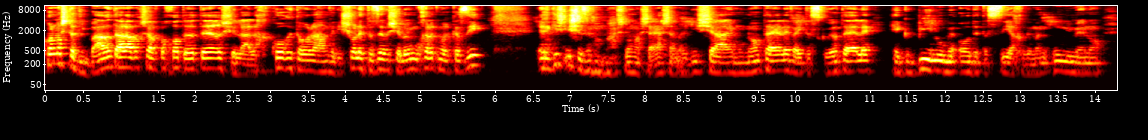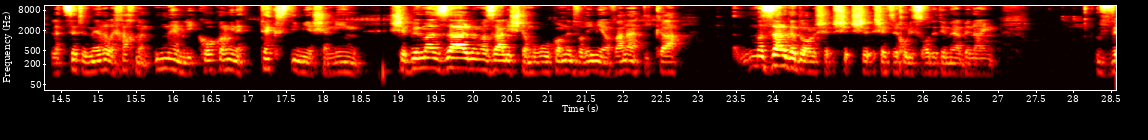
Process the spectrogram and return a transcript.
כל מה שאתה דיברת עליו עכשיו פחות או יותר של לחקור את העולם ולשאול את הזה ושאלוהים הוא חלק מרכזי הרגיש לי שזה ממש לא מה שהיה שם. הרגיש שהאמונות האלה וההתעסקויות האלה הגבילו מאוד את השיח ומנעו ממנו לצאת ומעבר לכך מנעו מהם לקרוא כל מיני טקסטים ישנים שבמזל במזל השתמרו כל מיני דברים מיוון העתיקה. מזל גדול שהצליחו לשרוד את ימי הביניים. ו...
